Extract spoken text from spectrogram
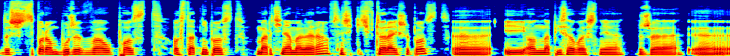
dość sporą burzę wywołał post, ostatni post Marcina Mellera, w sensie jakiś wczorajszy post e, i on napisał właśnie, że e,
